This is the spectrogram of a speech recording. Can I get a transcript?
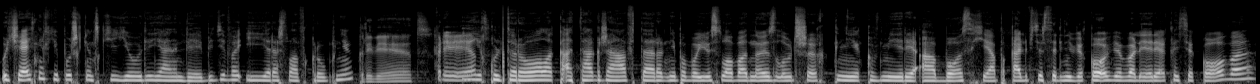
Участники «Пушкинский Ю» Лияна Лебедева и Ярослав Крупник. Привет. Привет. И культуролог, а также автор, не побоюсь слова, одной из лучших книг в мире о Босхе «Апокалипсис Средневековья» Валерия Косякова.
